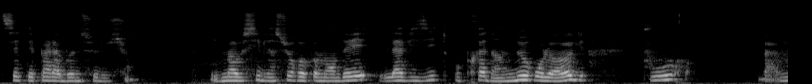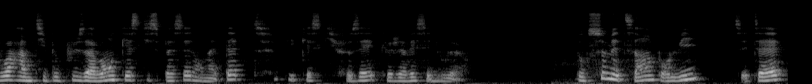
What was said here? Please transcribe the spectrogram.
c'était pas la bonne solution. Il m'a aussi bien sûr recommandé la visite auprès d'un neurologue pour bah, voir un petit peu plus avant qu'est-ce qui se passait dans ma tête et qu'est-ce qui faisait que j'avais ces douleurs. Donc ce médecin, pour lui, c'était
